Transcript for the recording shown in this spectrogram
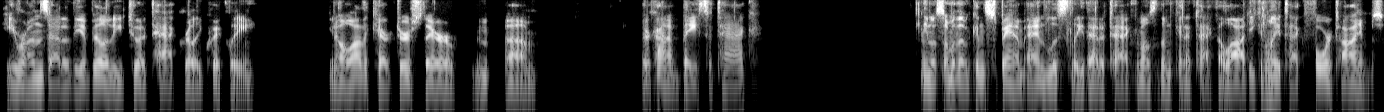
he runs out of the ability to attack really quickly. You know, a lot of the characters, they're um, they're kind of base attack. You know, some of them can spam endlessly that attack, and most of them can attack a lot. He can only attack four times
